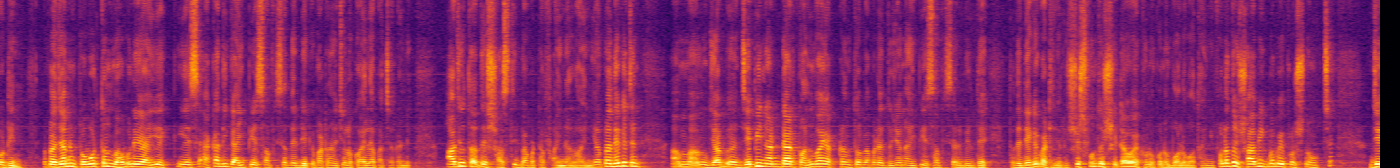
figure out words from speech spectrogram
কঠিন। আপনারা জানেন প্রবর্তন ভবনে আইএস একাধিক আইপিএস অফিসারদের ডেকে পাঠানো হয়েছিল কয়লা পাচারকাণ্ডে। আজও তাদের শাস্তির ব্যাপারটা ফাইনাল হয়নি। আপনারা দেখেছেন জেপি নাড্ডার কনভয় আক্রান্তর ব্যাপারে দুজন আইপিএস অফিসারের বিরুদ্ধে তাদের ডেকে পাঠিয়েছিল। শেষ পর্যন্ত সেটাও এখনও কোনো বলবৎ হয়নি। ফলে তো স্বাভাবিকভাবে প্রশ্ন উঠছে যে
